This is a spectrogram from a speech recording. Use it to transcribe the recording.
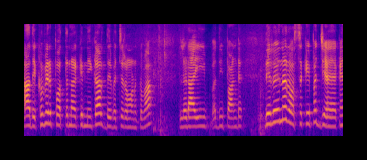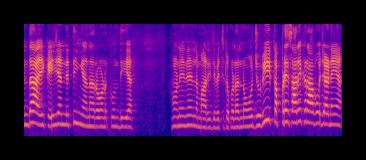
ਆ ਦੇਖੋ ਮੇਰੇ ਪੁੱਤ ਨਾਲ ਕਿੰਨੀ ਘਰ ਦੇ ਵਿੱਚ ਰੌਣਕ ਵਾ। ਲੜਾਈ ਦੀ ਪੰਡ। ਦੇ ਲੋ ਇਹਨਾਂ ਰੁੱਸ ਕੇ ਭੱਜਿਆ ਆ, ਕਹਿੰਦਾ ਆਏ ਕਹੀ ਜਾਂਦੇ, ਧੀਆਂ ਨਾਲ ਰੌਣਕ ਹੁੰਦੀ ਆ। ਹੁਣ ਇਹਨੇ ਅਲਮਾਰੀ ਦੇ ਵਿੱਚ ਟੁਕਣਾ ਨੋ ਜੂ ਵੀ ਕੱਪੜੇ ਸਾਰੇ ਖਰਾਬ ਹੋ ਜਾਣੇ ਆ।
